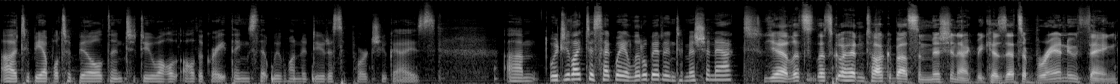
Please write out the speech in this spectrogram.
uh, to be able to build and to do all, all the great things that we want to do to support you guys. Um, would you like to segue a little bit into Mission Act? Yeah, let's let's go ahead and talk about some Mission Act because that's a brand new thing,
